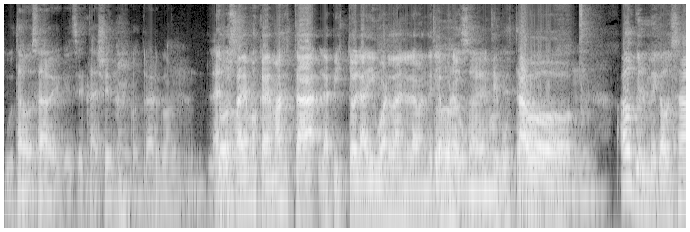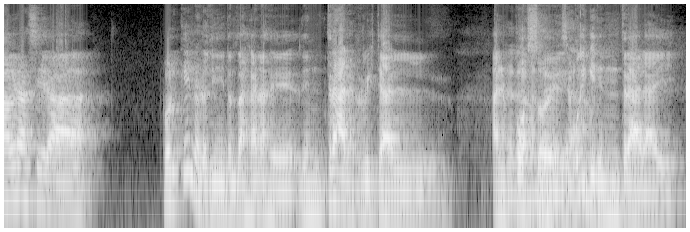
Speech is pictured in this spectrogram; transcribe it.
Gustavo sabe que se está yendo a encontrar con Lalo. Todos sabemos que además está la pistola ahí guardada en la lavandería por Todos algún sabemos ¿viste? que Gustavo... está- Mm. Algo que me causaba gracia era. ¿Por qué Lalo tiene tantas ganas de, de entrar, viste, al, al pozo de ese? ¿Por qué quiere entrar ahí?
